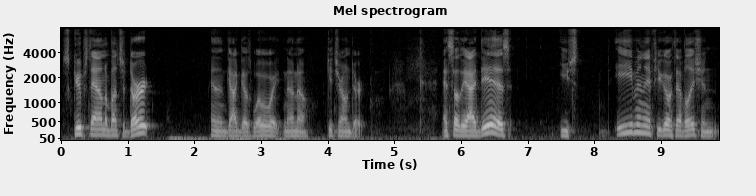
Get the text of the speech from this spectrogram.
Scoops down a bunch of dirt, and then God goes, wait, wait, wait, no, no, get your own dirt. And so the idea is, you even if you go with evolution,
